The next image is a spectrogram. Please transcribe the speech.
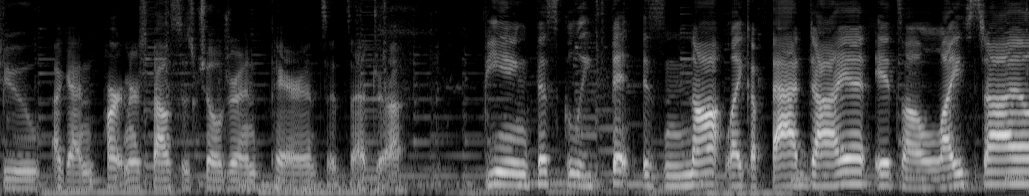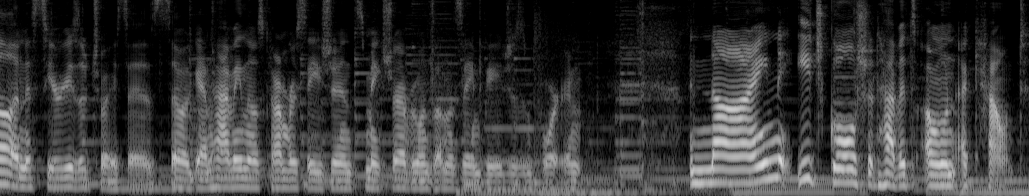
to again, partners, spouses, children, parents, etc. Being fiscally fit is not like a fad diet, it's a lifestyle and a series of choices. So again, having those conversations to make sure everyone's on the same page is important. Nine, each goal should have its own account.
